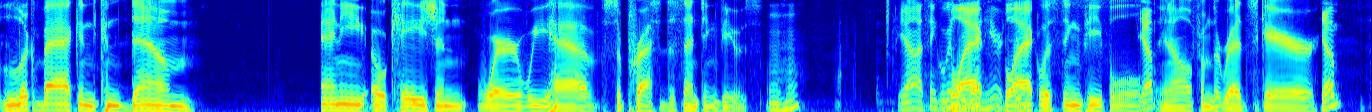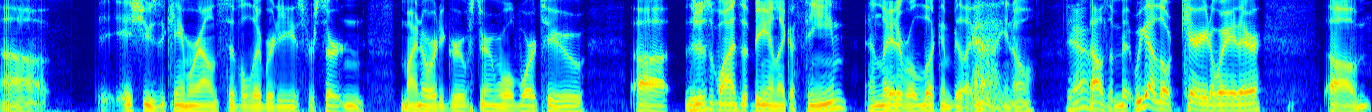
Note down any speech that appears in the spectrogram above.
look back and condemn any occasion where we have suppressed dissenting views. Mm-hmm. Yeah, I think we're Black blacklisting people, Yep. you know, from the Red Scare. Yep. issues that came around civil liberties for certain minority groups during World War II. Uh, just winds up being like a theme, and later we'll look and be like, ah, you know, Yeah. that was a we got a little carried away there. Um,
